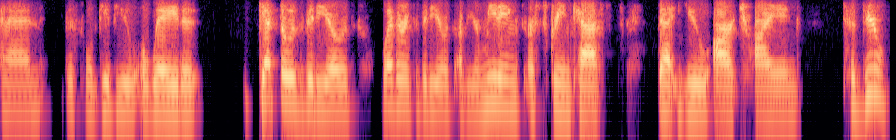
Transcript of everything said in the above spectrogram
and this will give you a way to get those videos, whether it's videos of your meetings or screencasts that you are trying to do.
